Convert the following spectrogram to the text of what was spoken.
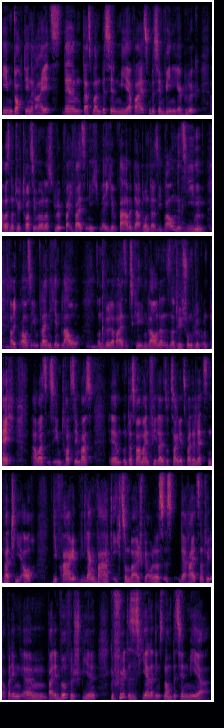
eben doch den Reiz, ähm, dass man ein bisschen mehr weiß, ein bisschen weniger Glück, aber es ist natürlich trotzdem immer das Glück, weil ich weiß nicht, welche Farbe da drunter ist. Ich brauche eine 7, aber ich brauche sie eben vielleicht nicht in Blau. Und blöderweise kriege ich in Blau und dann ist es natürlich schon Glück und Pech, aber es ist eben trotzdem was, ähm, und das war mein Fehler sozusagen jetzt bei der letzten Partie auch, die Frage, wie lange warte ich zum Beispiel? Aber das ist der Reiz natürlich auch bei dem, ähm, bei dem Würfelspiel. Gefühlt ist es hier allerdings noch ein bisschen mehr,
